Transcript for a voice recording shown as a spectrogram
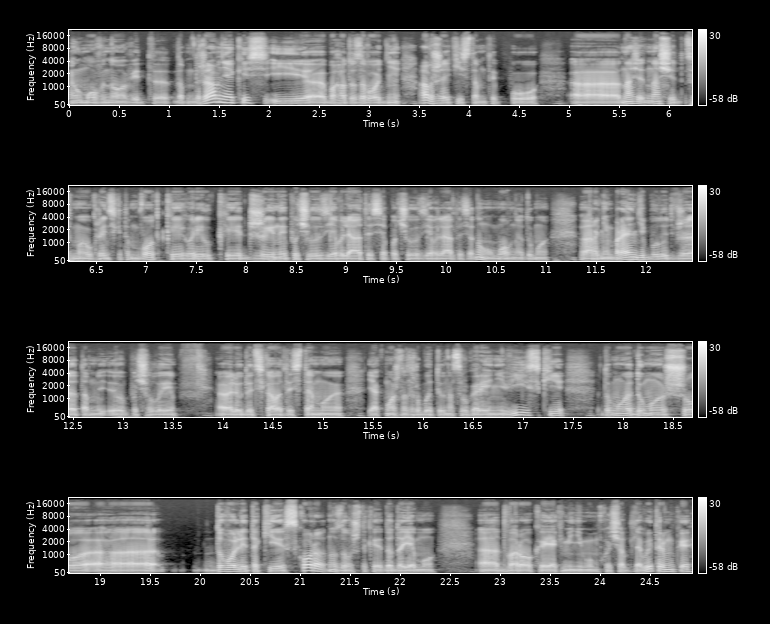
Умовно від е, там, державні якісь і е, багатозаводні, а вже якісь там, типу, е, наші, наші саме українські там водки, горілки, джини почали з'являтися, почали з'являтися. Ну, умовно, я думаю, гарні бренді будуть. Вже там е, почали е, люди цікавитись темою, як можна зробити у нас в Україні віскі. Тому я думаю, що. Е, Доволі таки скоро, ну знову ж таки, додаємо е, два роки, як мінімум, хоча б для витримки.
